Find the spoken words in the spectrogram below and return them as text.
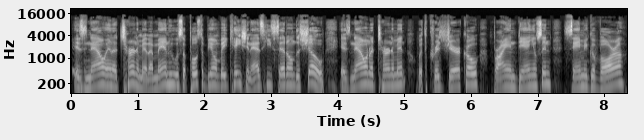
is now in a tournament. A man who was supposed to be on vacation, as he said on the show, is now in a tournament with Chris Jericho, Bryan Danielson, Sammy Guevara,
